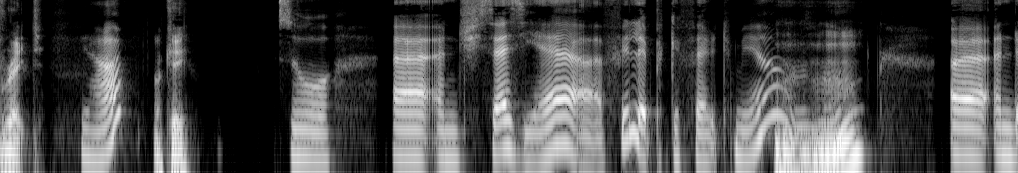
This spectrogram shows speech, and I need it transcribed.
Right. Yeah. Okay. So, uh, and she says, yeah, Philip gefällt mir. Mhm. Uh, and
